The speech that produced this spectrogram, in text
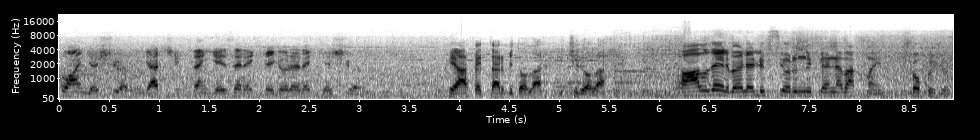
şu an yaşıyorum. Gerçekten gezerek ve görerek yaşıyorum. Kıyafetler 1 dolar, 2 dolar. Pahalı değil böyle lüks ürünlüklerine bakmayın. Çok ucuz.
